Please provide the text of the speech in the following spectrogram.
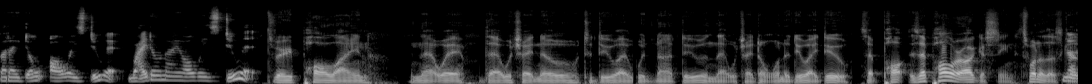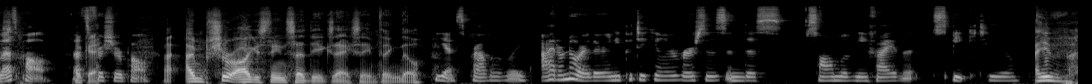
but I don't always do it. Why don't I always do it? It's very Pauline in that way. That which I know to do, I would not do, and that which I don't want to do, I do. Is that Paul? Is that Paul or Augustine? It's one of those guys. No, that's Paul. That's okay. for sure, Paul. I, am sure Augustine said the exact same thing, though. Yes, probably. I don't know. Are there any particular verses in this Psalm of Nephi that speak to you? I have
